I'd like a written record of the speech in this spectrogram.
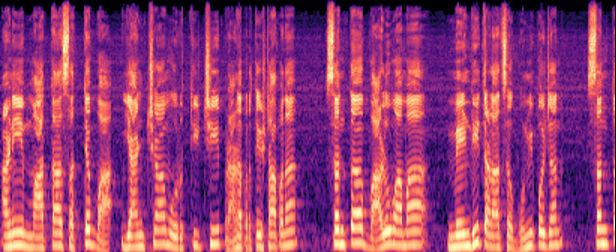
आणि माता सत्यब्बा यांच्या मूर्तीची प्राणप्रतिष्ठापना संत बाळूमामा मेंढी तळाचं भूमिपूजन संत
